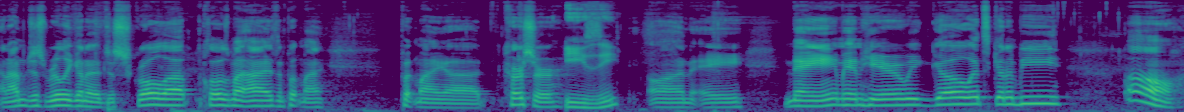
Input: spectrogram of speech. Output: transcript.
and I'm just really gonna just scroll up, close my eyes, and put my put my uh, cursor Easy. on a name. And here we go. It's going to be, oh,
